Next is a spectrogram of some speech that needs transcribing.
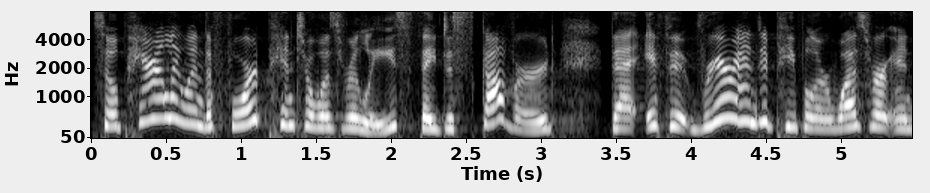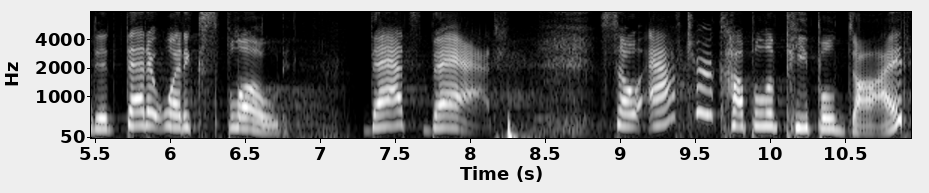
So, apparently, when the Ford Pinto was released, they discovered that if it rear ended people or was rear ended, that it would explode. That's bad. So, after a couple of people died,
